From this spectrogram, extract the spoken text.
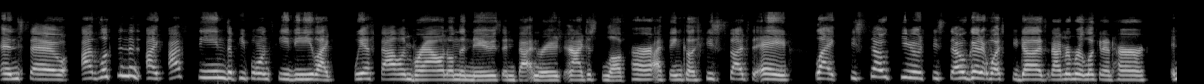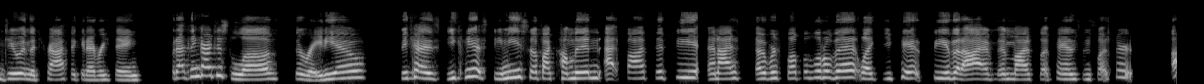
And so I've looked in the like, I've seen the people on TV, like, we have Fallon Brown on the news in Baton Rouge, and I just love her. I think, like, she's such a like, she's so cute, she's so good at what she does, and I remember looking at her and doing the traffic and everything. But I think I just love the radio because you can't see me, so if I come in at 5:50 and I overslept a little bit, like, you can't see that I'm in my sweatpants and sweatshirt.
